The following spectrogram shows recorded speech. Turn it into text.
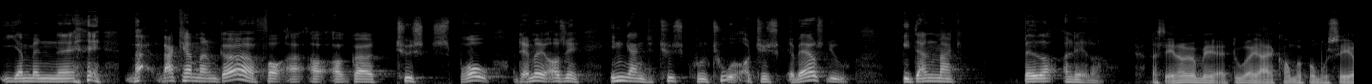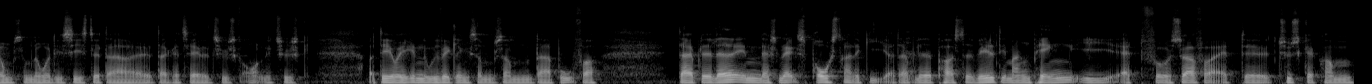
Jamen, øh, hvad, hvad kan man gøre for at, at, at gøre tysk sprog, og dermed også indgang til tysk kultur og tysk erhvervsliv i Danmark bedre og lettere? Altså det ender jo med, at du og jeg kommer på museum som nogle af de sidste, der, der kan tale tysk, ordentligt tysk. Og det er jo ikke en udvikling, som, som der er brug for. Der er blevet lavet en national sprogstrategi, og der er blevet postet vældig mange penge i at få sørge for, at uh, tysk kan komme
